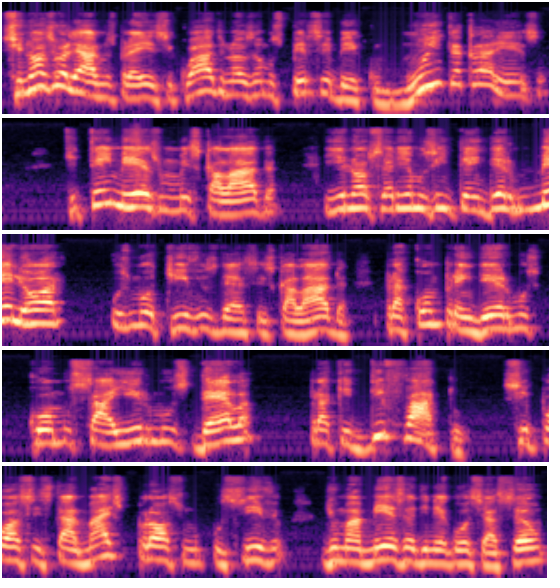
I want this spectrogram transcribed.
Se nós olharmos para esse quadro, nós vamos perceber com muita clareza que tem mesmo uma escalada. e nós precisaríamos entender melhor os motivos dessa escalada para compreendermos como sairmos dela para que, de fato, se possa estar mais próximo possível de uma mesa de negociação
